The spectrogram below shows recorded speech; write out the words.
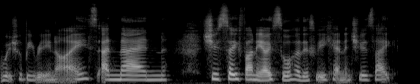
which will be really nice. And then she was so funny. I saw her this weekend, and she was like.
